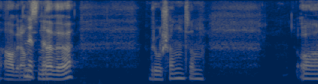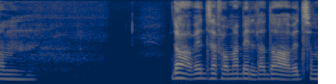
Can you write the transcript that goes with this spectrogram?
Abrahams nevø. Brorsønn som Og David, så jeg får meg bildet av David som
